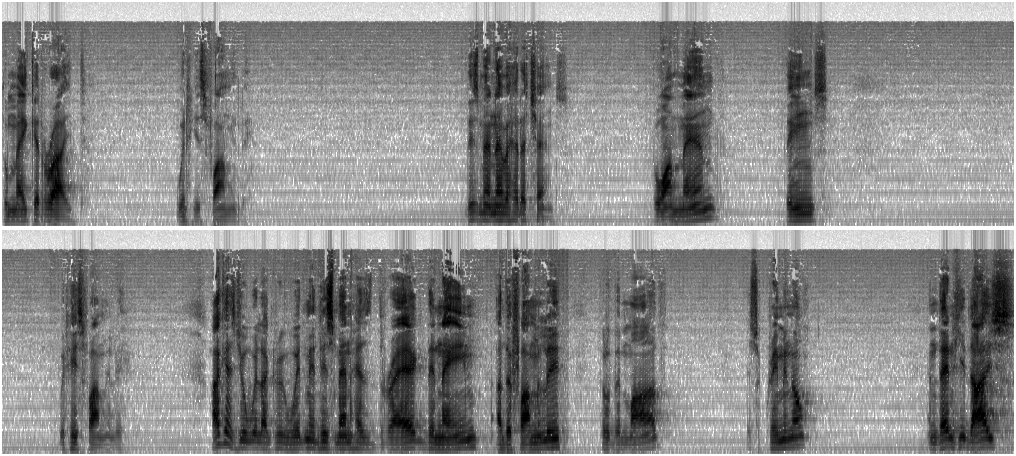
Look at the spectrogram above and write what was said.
to make it right with his family. This man never had a chance to amend things with his family. I guess you will agree with me, this man has dragged the name of the family through the mud as a criminal. And then he dies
